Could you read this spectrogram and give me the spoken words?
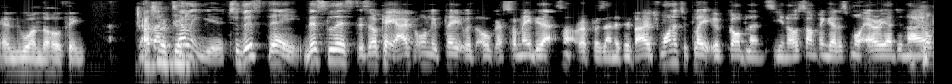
and won the whole thing. That's But I'm good. telling you, to this day, this list is okay. I've only played with ogres, so maybe that's not representative. I just wanted to play it with goblins, you know, something that is more area denial.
